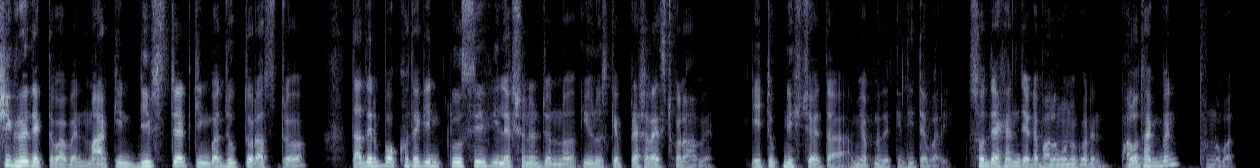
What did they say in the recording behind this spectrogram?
শীঘ্রই দেখতে পাবেন মার্কিন ডিপ স্টেট কিংবা যুক্তরাষ্ট্র তাদের পক্ষ থেকে ইনক্লুসিভ ইলেকশনের জন্য ইউনুসকে প্রেশারাইজড করা হবে। এইটুক নিশ্চয়তা আমি আপনাদেরকে দিতে পারি। সো দেখেন যেটা ভালো মনে করেন। ভালো থাকবেন। ধন্যবাদ।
